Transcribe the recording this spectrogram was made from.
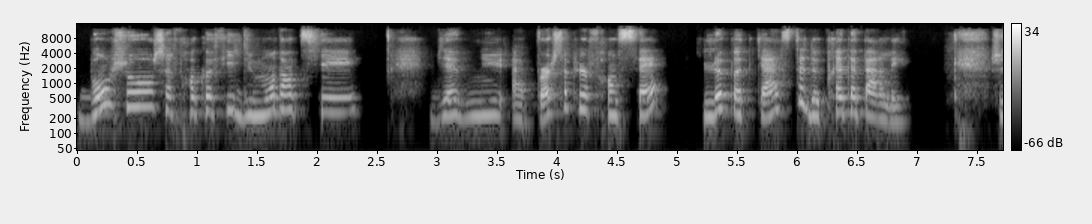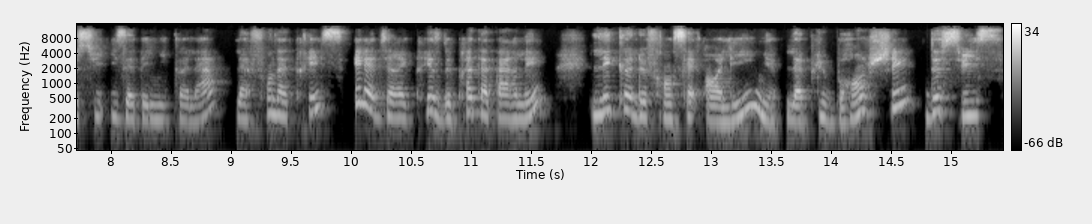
Bonjour, chers francophiles du monde entier. Bienvenue à Brush Up Your Français, le podcast de Prêt à parler. Je suis Isabelle Nicolas, la fondatrice et la directrice de Prêt à parler, l'école de français en ligne la plus branchée de Suisse.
